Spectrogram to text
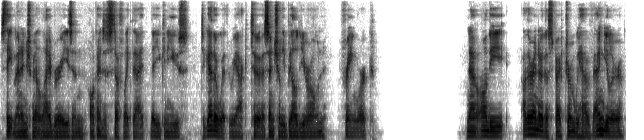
state management libraries and all kinds of stuff like that that you can use together with React to essentially build your own framework. Now, on the other end of the spectrum, we have Angular,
